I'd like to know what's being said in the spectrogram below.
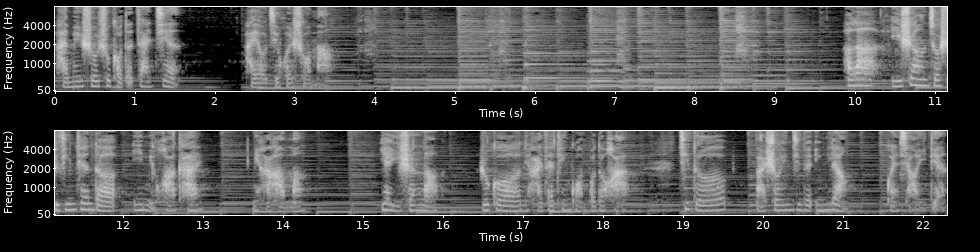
还没说出口的再见，还有机会说吗？好啦，以上就是今天的一米花开，你还好吗？夜已深了，如果你还在听广播的话，记得把收音机的音量关小一点。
